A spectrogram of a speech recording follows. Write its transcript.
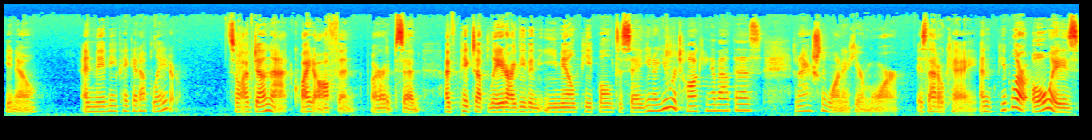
you know, and maybe pick it up later. So I've done that quite often where I've said, I've picked up later. I've even emailed people to say, you know, you were talking about this, and I actually want to hear more. Is that okay? And people are always,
